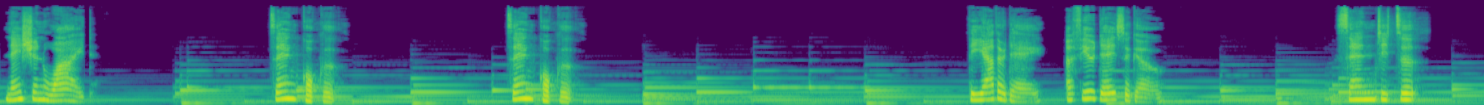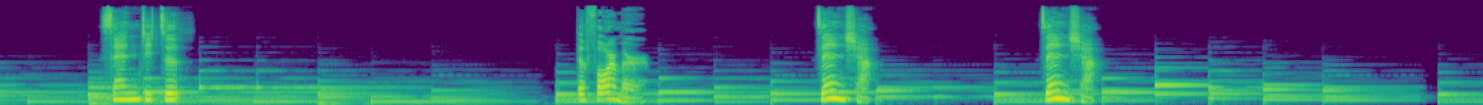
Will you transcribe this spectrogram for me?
nationwide, 全国全国 the other day, a few days ago, 先日先日 the former, 前者前者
